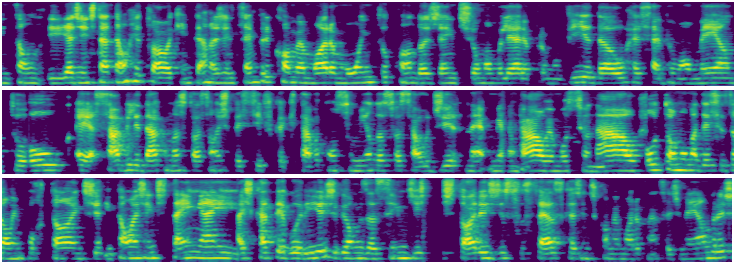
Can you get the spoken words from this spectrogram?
Então, e a gente tem até um ritual aqui interno, a gente sempre comemora muito quando a gente, uma mulher é promovida ou recebe um aumento ou é, sabe lidar com uma situação específica que estava consumindo a sua saúde né, mental, emocional, ou toma uma decisão importante. Então, a gente tem aí as categorias, digamos assim, de histórias de sucesso que a gente comemora com essas membras.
